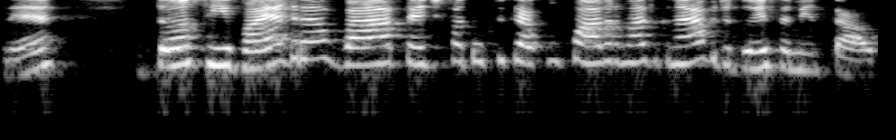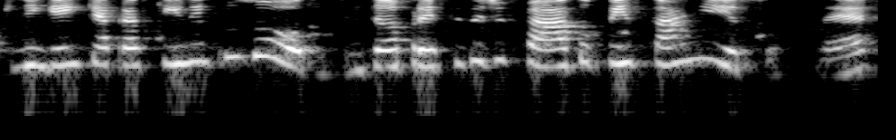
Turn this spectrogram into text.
né? Então, assim, vai agravar até de fato ficar com um quadro mais grave de doença mental, que ninguém quer para si nem para os outros. Então, eu preciso de fato pensar nisso, né?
